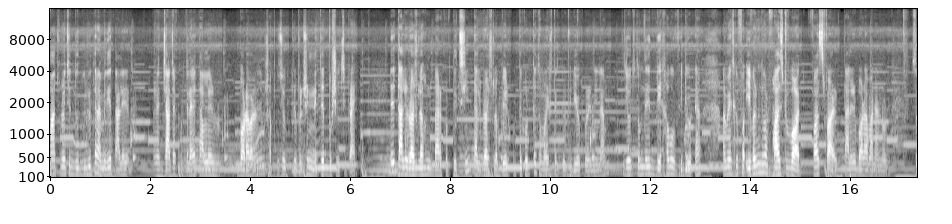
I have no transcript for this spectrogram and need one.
মা চলে হচ্ছে দুধ বিরুদ্ধে আর আমি দিয়ে তালের মানে যা যা করতে লাগে তালের বড়া বানানো আমি সব কিছু প্রিপারেশন নিতে বসে গেছি প্রায়। এই তালের রসগুলো এখন বার করতেছি। তালের রসগুলো বের করতে করতে তোমার সাথে একটু ভিডিও করে নিলাম। যেহেতু তোমাদেরকে দেখাবো ভিডিওটা আমি আজকে এবার কিন্তু আমার ফার্স্ট ওয়ার্ড ফার্স্ট পার্ট তালের বড়া বানানোর। সো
